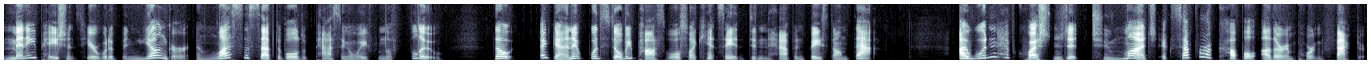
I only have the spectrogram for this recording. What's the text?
many patients here would have been younger and less susceptible to passing away from the flu. Though, again, it would still be possible, so I can't say it didn't happen based on that. I wouldn't have questioned it too much, except for a couple other important factors.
